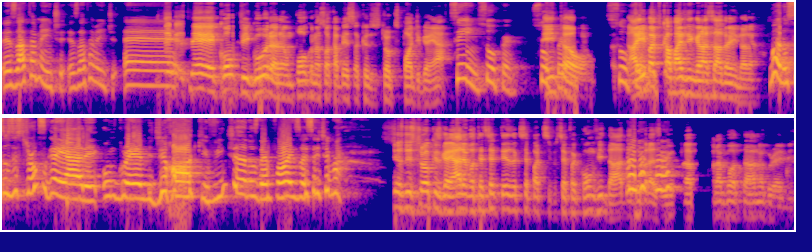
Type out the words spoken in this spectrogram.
Exatamente, exatamente. É... Você, você, configura um pouco na sua cabeça que os Strokes pode ganhar? Sim, super, super. Então, super. aí vai ficar mais engraçado ainda, né? Mano, se os Strokes ganharem um Grammy de rock 20 anos depois, vai ser tipo se os Strokes ganharem, eu vou ter certeza que você participa, você foi convidada do Brasil para votar no Grammy.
